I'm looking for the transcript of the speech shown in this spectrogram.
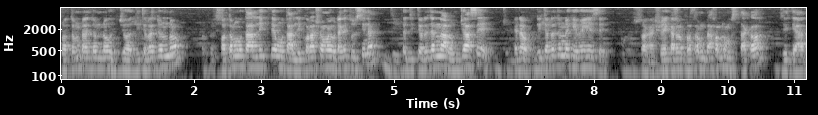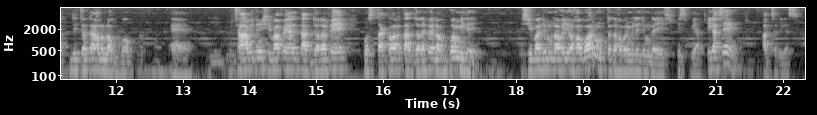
প্রথমটার জন্য উজ্জ্বল দ্বিতীয়টার জন্য প্রথম মুতাল্লিকতে মুতাল্লিক করার সময় ওটাকে তুলছি না। তো দ্বিতীয়টার জন্য আর উজ্জ্ব আছে এটা দ্বিতীয়টার জন্য কি হয়ে গেছে? এই কারণ প্রথমটা হলো মুস্তাকর দ্বিতীয় দ্বিতীয়টা হলো লগ্ব হ্যাঁ সাহাবি তুমি শিবা ফেল তার জরফে মুস্তাকর তার জরফে লগ্ব মিলে। শিবা জুমলা হইয়া খবর মুক্তদা খবর মিলে জুমলা ইস- ইসমিয়া ঠিক আছে? আচ্ছা ঠিক আছে।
